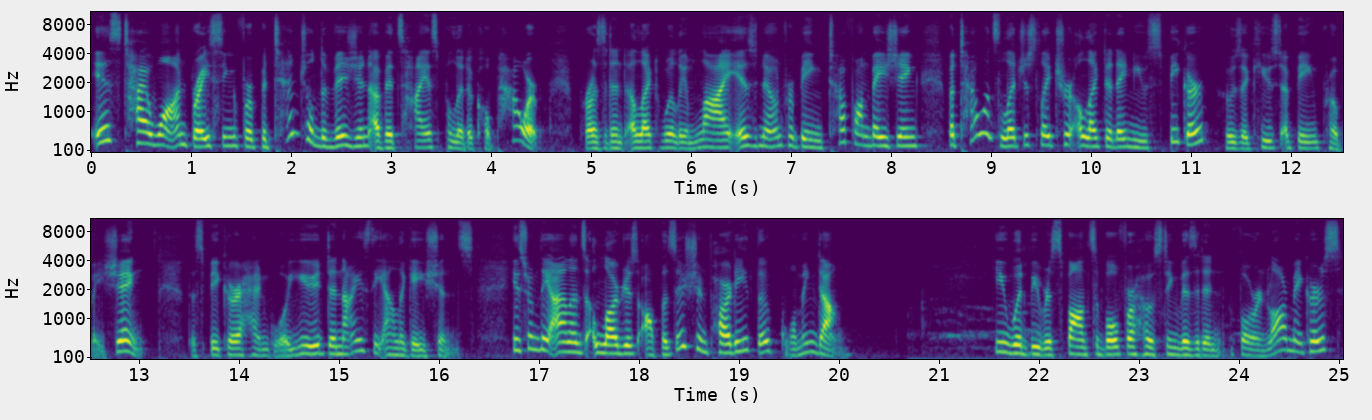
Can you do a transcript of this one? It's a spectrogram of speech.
Is Taiwan bracing for potential division of its highest political power? President elect William Lai is known for being tough on Beijing, but Taiwan's legislature elected a new speaker who's accused of being pro Beijing. The speaker, Han Kuo-yu, denies the allegations. He's from the island's largest opposition party, the Kuomintang. He would be responsible for hosting visiting foreign lawmakers.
